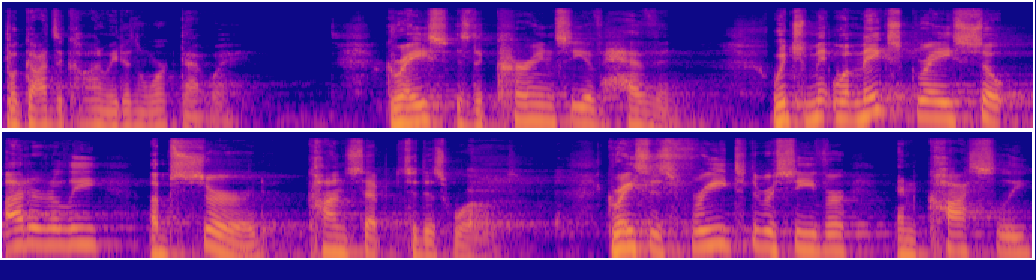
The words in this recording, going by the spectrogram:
But God's economy doesn't work that way. Grace is the currency of heaven which what makes grace so utterly absurd concept to this world. Grace is free to the receiver and costly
